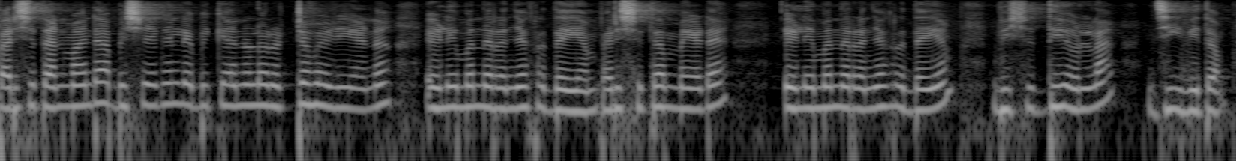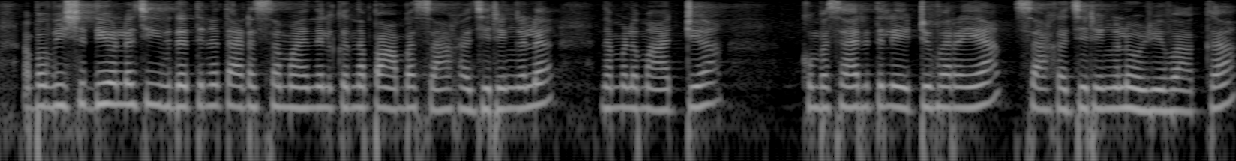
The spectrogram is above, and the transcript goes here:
പരിശുദ്ധാത്മാവിന്റെ അഭിഷേകം ലഭിക്കാനുള്ള ഒരൊറ്റ വഴിയാണ് എളിമ നിറഞ്ഞ ഹൃദയം. പരിശുദ്ധ അമ്മയുടെ എളിമ നിറഞ്ഞ ഹൃദയം വിശുദ്ധിയുള്ള ജീവിതം. അപ്പോൾ വിശുദ്ധിയുള്ള ജീവിതത്തിന് തടസ്സമായി നിൽക്കുന്ന പാപ സാഹചര്യങ്ങൾ നമ്മൾ മാറ്റുക കുമ്പസാരത്തിൽ ഏറ്റുപറയുക സാഹചര്യങ്ങൾ ഒഴിവാക്കുക.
